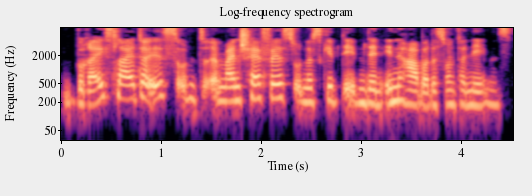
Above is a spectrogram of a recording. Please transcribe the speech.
Bereichsleiter ist und äh, mein Chef ist, und es gibt eben den Inhaber des Unternehmens.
